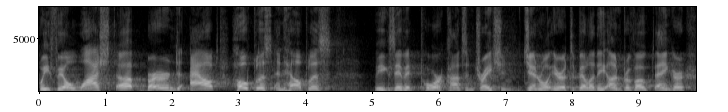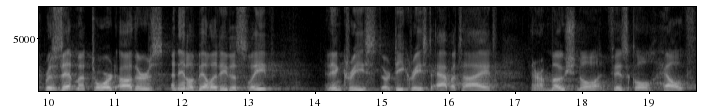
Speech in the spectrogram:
We feel washed up, burned out, hopeless, and helpless. We exhibit poor concentration, general irritability, unprovoked anger, resentment toward others, an inability to sleep, an increased or decreased appetite, and our emotional and physical health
